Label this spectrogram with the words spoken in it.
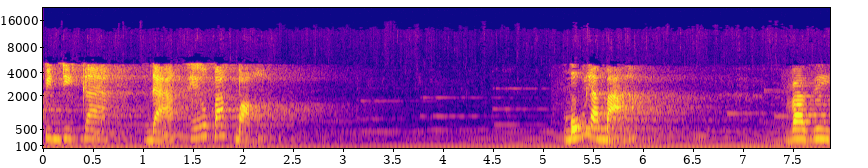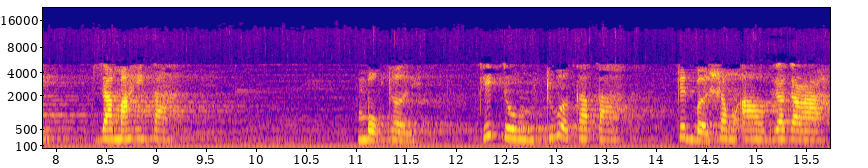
Pindika đã khéo bác bỏ. Bốn la mã vaji jamahita một thời, thiết tôn trú ở kapa trên bờ sông ao gagara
